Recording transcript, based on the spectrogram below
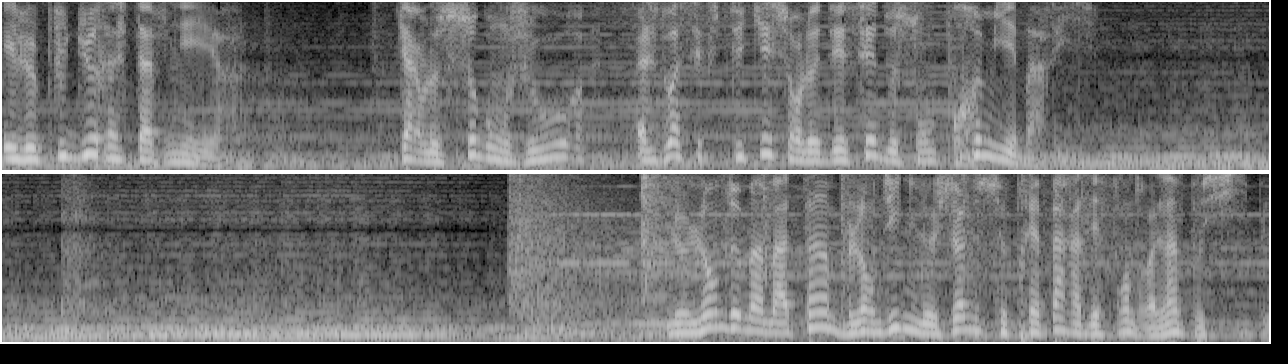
Et le plus dur reste à venir. Car le second jour, elle doit s'expliquer sur le décès de son premier mari. Le lendemain matin, Blandine le jeune se prépare à défendre l'impossible.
